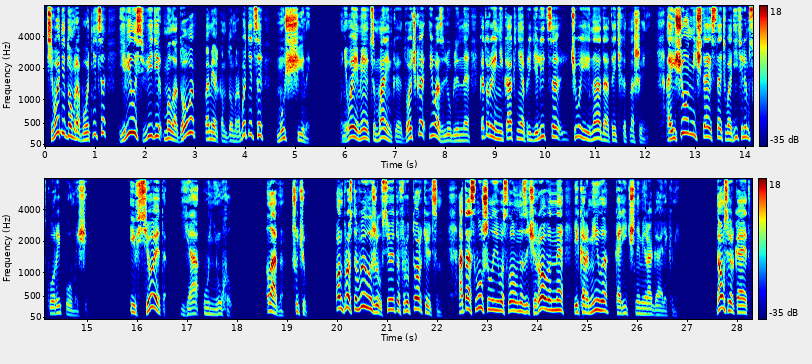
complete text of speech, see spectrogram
Сегодня домработница явилась в виде молодого, по меркам домработницы, мужчины. У него имеются маленькая дочка и возлюбленная, которая никак не определится, чего ей надо от этих отношений. А еще он мечтает стать водителем скорой помощи. И все это я унюхал. Ладно, шучу. Он просто выложил все это Фру Торкельсон, а та слушала его словно зачарованная и кормила коричными рогаликами. Дом сверкает,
